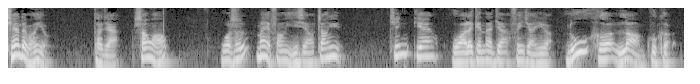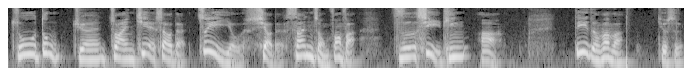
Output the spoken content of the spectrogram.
亲爱的朋友，大家上午好，我是卖方营销张玉。今天我来跟大家分享一个如何让顾客主动捐转介绍的最有效的三种方法。仔细听啊！第一种方法就是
